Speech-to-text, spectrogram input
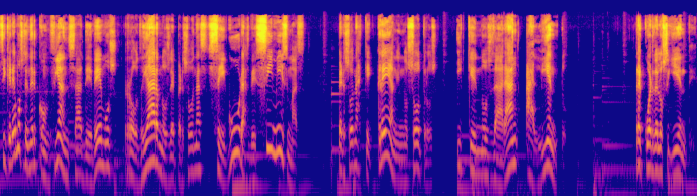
Si queremos tener confianza, debemos rodearnos de personas seguras de sí mismas, personas que crean en nosotros y que nos darán aliento. Recuerde lo siguiente,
